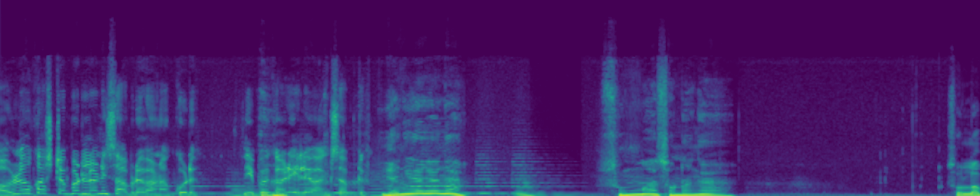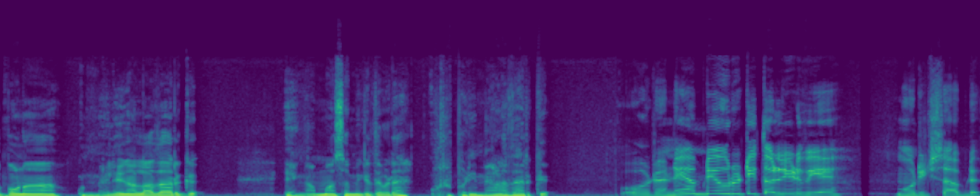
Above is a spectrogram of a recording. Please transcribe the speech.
அவ்வளோ கஷ்டப்பட்டுலாம் நீ சாப்பிட வேணாம். கொடு. நீ போய் கடையில வாங்கி சாப்பிடு. ஏங்க ஏங்க சும்மா சொன்னங்க. சொல்ல போனா உண்மையிலேயே நல்லா தான் இருக்கு. எங்கள் அம்மா சமைக்கிறதை விட ஒரு படி மேலே தான் இருக்கு. உடனே அப்படியே உருட்டி தள்ளிடுவியே. மூடிட்டு சாப்பிடு.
